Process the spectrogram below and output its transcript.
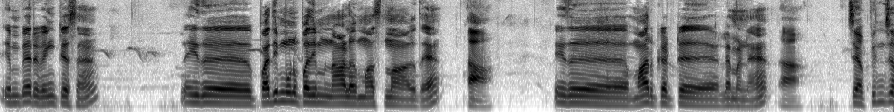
என் பேர் வெங்கடேசன். இது பதிமூணு பதிமூணு நாலு மாதம் தான் ஆகுது. ஆ. இது மார்க்கெட்டு லெமனு ஆ. சரி பிஞ்சு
